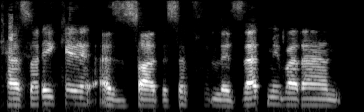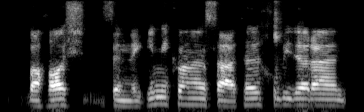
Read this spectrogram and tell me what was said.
کسایی که از ساعت صفر لذت می‌برن باهاش زندگی می‌کنن ساعت خوبی دارن.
